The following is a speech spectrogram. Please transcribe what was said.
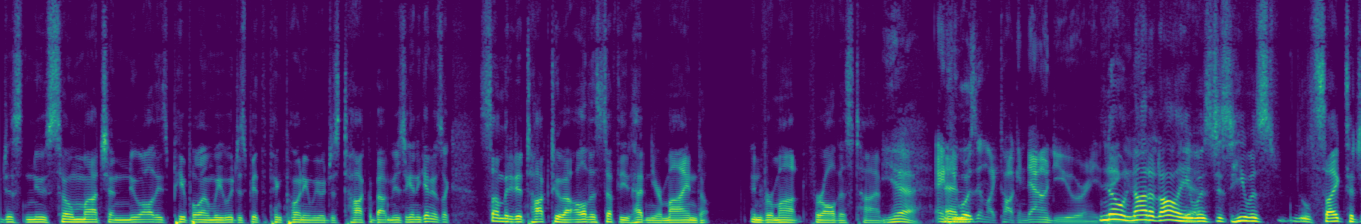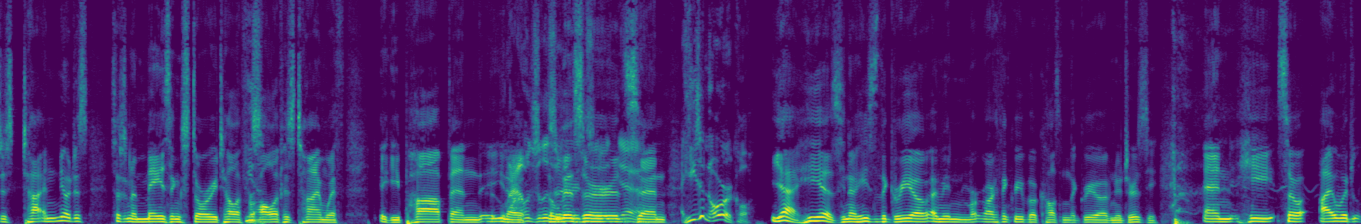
just knew so much and knew all these people and we would just be at the pink pony and we would just talk about music and again it was like somebody to talk to about all this stuff that you had in your mind in vermont for all this time Yeah, and, he wasn't like talking down to you or anything. no not just- at all he yeah. was just he was psyched to just ta- and you know just such an amazing storyteller for He's- all of his time with iggy pop and you know Lounge the lizards, lizards yeah. and he's an oracle. yeah, he is. You know, he's the griot. I mean, Mar- I think Ribot calls him the griot of New Jersey. And he, so I would,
